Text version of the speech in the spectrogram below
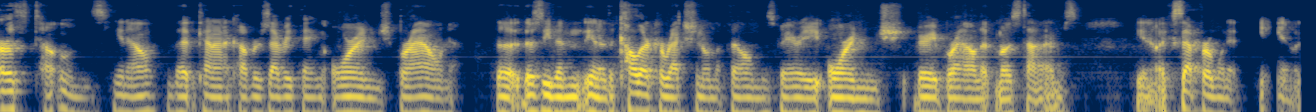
earth tones, you know, that kind of covers everything orange, brown. The, there's even, you know, the color correction on the film is very orange, very brown at most times, you know, except for when it, you know,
